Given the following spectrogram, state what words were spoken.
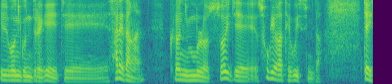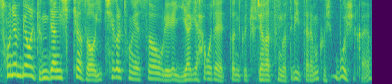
일본 군들에게 이제 살해당한 그런 인물로서 이제 소개가 되고 있습니다. 자, 이 소년병을 등장시켜서 이 책을 통해서 우리에게 이야기하고자 했던 그 주제 같은 것들이 있다면 그것이 무엇일까요?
